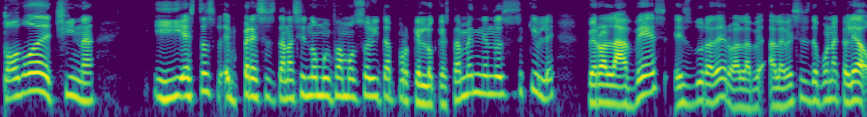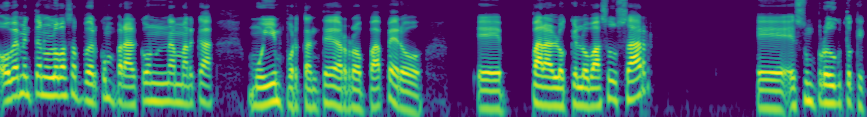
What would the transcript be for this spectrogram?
Todo de China y estas empresas están haciendo muy famosos ahorita porque lo que están vendiendo es asequible, pero a la vez es duradero, a la, vez es de buena calidad. Obviamente no lo vas a poder comparar con una marca muy importante de ropa, pero eh, para lo que lo vas a usar, eh, es un producto que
